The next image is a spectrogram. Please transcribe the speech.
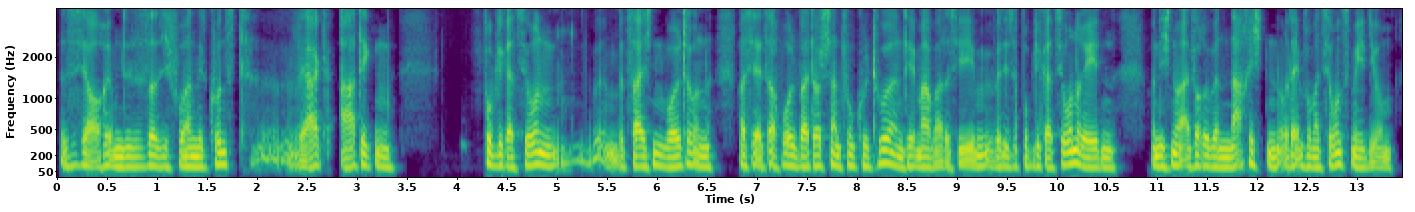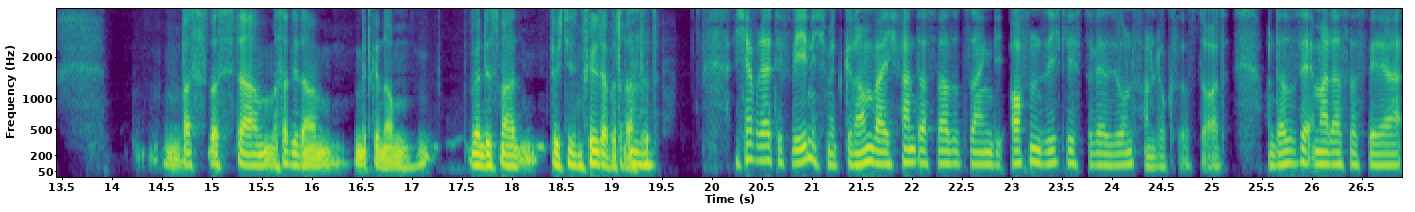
Das ist ja auch eben dieses, was ich vorhin mit kunstwerkartigen Publikationen bezeichnen wollte und was ja jetzt auch wohl bei Deutschland von Kultur ein Thema war, dass sie eben über diese Publikation reden und nicht nur einfach über Nachrichten oder Informationsmedium. Was, was ist da, was habt ihr da mitgenommen, wenn das mal durch diesen Filter betrachtet? Mhm. Ich habe relativ wenig mitgenommen, weil ich fand, das war sozusagen die offensichtlichste Version von Luxus dort. Und das ist ja immer das, was wir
